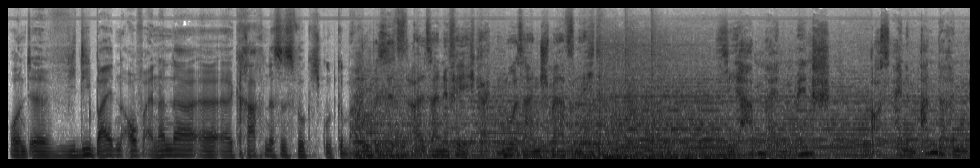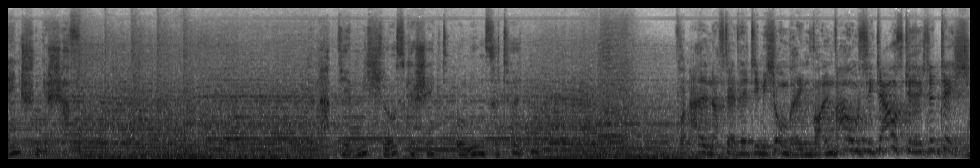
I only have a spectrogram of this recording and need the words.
und äh, wie die beiden aufeinander äh, äh, krachen, das ist wirklich gut gemacht. Du besitzt all seine Fähigkeiten, nur seinen Schmerz nicht. Sie haben einen Menschen aus einem anderen Menschen geschaffen. Habt ihr mich losgeschickt, um ihn zu töten. Von allen auf der Welt, die mich umbringen wollen, warum schickt er ausgerechnet dich?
